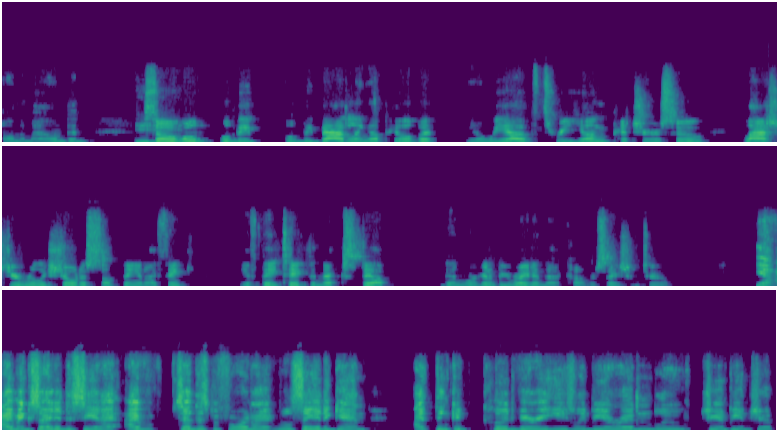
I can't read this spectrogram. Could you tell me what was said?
on the mound and Mm-hmm. So we'll we'll be we'll be battling uphill, but you know we have three young pitchers who last year really showed us something, and I think if they take the next step, then we're going to be right in that conversation too. Yeah, I'm excited to see it. I, I've said this before, and I will say it again. I think it could very easily be a red and blue championship.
